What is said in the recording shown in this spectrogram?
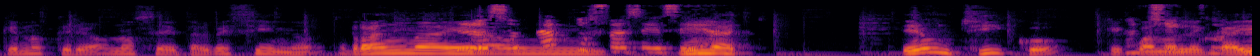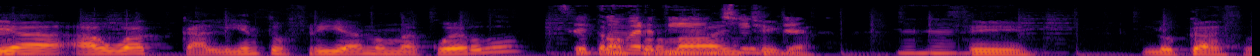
que no creo, no sé, tal vez sí, ¿no? Ranma era un, era un chico que cuando le caía agua caliente o fría, no me acuerdo, se, transformaba en chica. Sí, lo caso.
